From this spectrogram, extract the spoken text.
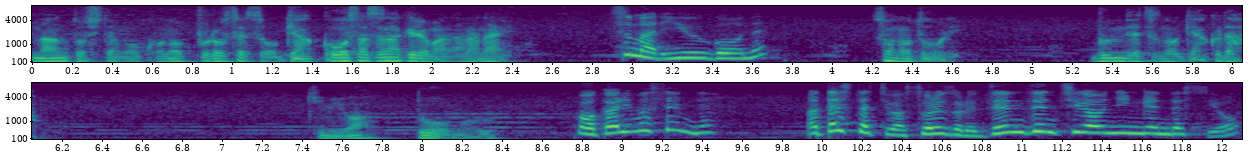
何としてもこのプロセスを逆行させなければならない。つまり融合ね。その通り。分裂の逆だ。君はどう思う？わかりませんね。私たちはそれぞれ全然違う人間ですよ。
